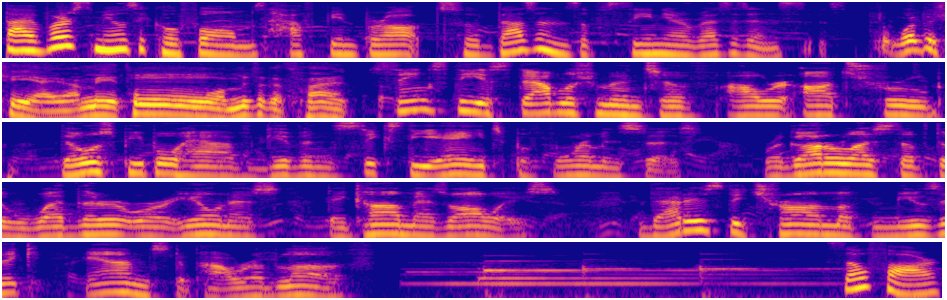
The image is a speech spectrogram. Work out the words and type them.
diverse musical forms have been brought to dozens of senior residences. Since the establishment of our art troupe, those people have given 68 performances. Regardless of the weather or illness, they come as always. That is the charm of music and the power of love. So far,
